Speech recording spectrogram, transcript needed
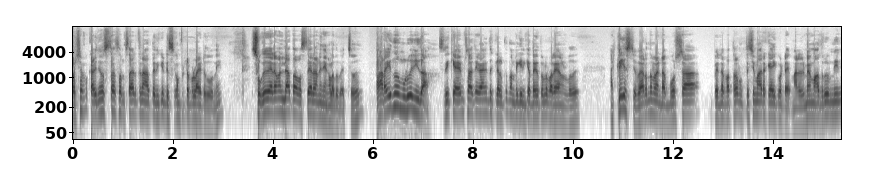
പക്ഷെ കഴിഞ്ഞ ദിവസത്തെ സംസാരത്തിനകത്ത് എനിക്ക് ഡിസ്കംഫർട്ടബിൾ ആയിട്ട് തോന്നി. സുഖകരമല്ലാത്ത അവസ്ഥയിലാണ് ഞങ്ങളത് വെച്ചത്. പറയുന്നത് മുഴുവൻ ഇതാ. ശ്രീ കെ എം ഷാജഹാൻ ഇത് കേൾക്കുന്നുണ്ടെങ്കിൽ എനിക്ക് അദ്ദേഹത്തോട് പറയാനുള്ളത് അറ്റ്ലീസ്റ്റ് വേറൊന്നും വേണ്ട. ബുർഷ പിന്നെ പത്ര മുത്തശ്ശിമാരൊക്കെ ആയിക്കോട്ടെ. മനോരമ മാതൃഭൂമിയും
